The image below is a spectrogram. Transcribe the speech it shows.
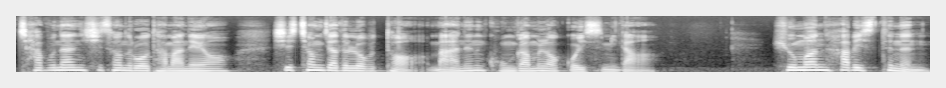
차분한 시선으로 담아내어 시청자들로부터 많은 공감을 얻고 있습니다. 휴먼 하비스트는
